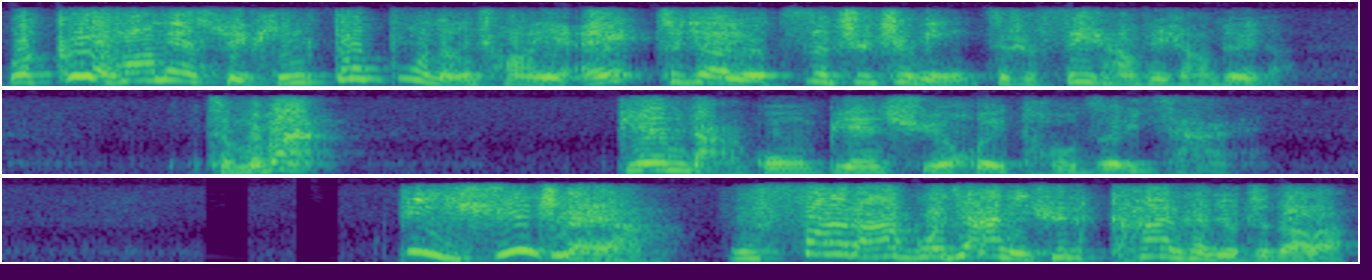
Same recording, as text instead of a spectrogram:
我各方面水平都不能创业。哎，这叫有自知之明，这是非常非常对的。怎么办？边打工边学会投资理财，必须这样。你发达国家，你去看看就知道了。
